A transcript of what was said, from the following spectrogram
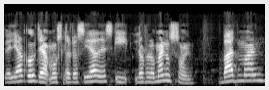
pelear contra monstruosidades y los romanos son Batman,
